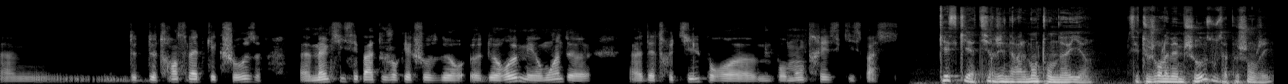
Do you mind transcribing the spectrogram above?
De, de, transmettre quelque chose, même si c'est pas toujours quelque chose d'heureux, mais au moins d'être utile pour, pour montrer ce qui se passe. Qu'est-ce qui attire généralement ton œil? C'est toujours la même chose ou ça peut changer?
